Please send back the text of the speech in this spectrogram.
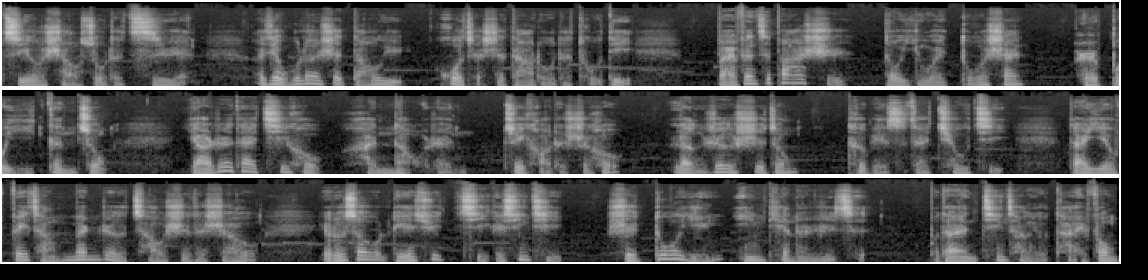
只有少数的资源，而且无论是岛屿或者是大陆的土地，百分之八十都因为多山而不宜耕种。亚热带气候很恼人，最好的时候冷热适中，特别是在秋季，但也有非常闷热潮湿的时候。有的时候连续几个星期是多云阴天的日子，不但经常有台风，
